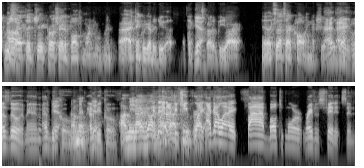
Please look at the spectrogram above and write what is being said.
Do we Um, start the Jake Proche to Baltimore movement? I I think we got to do that. I think that's Yeah. got to be our yeah. That's that's our calling next year. for Hey, the hey, draft. let's do it, man. That'd be Yeah. cool. I'm in. That'd Yeah. be cool. I mean, I've got and then I can keep like I got like five Baltimore Ravens fitteds, and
